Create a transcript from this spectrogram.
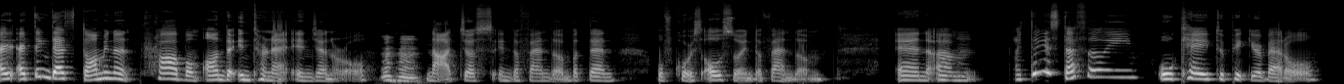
I, I think that's dominant problem on the internet in general mm-hmm. not just in the fandom, but then of course also in the fandom. And um Mhm. I think it's definitely okay to pick your battle,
